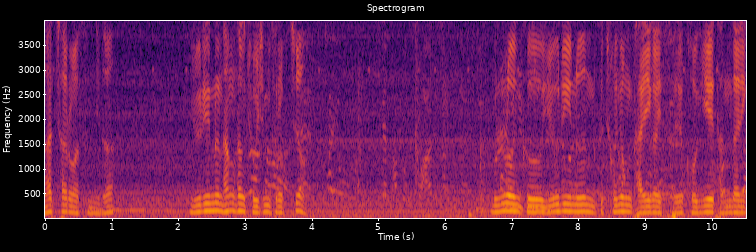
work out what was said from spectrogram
하차하러 왔습니다. 유리는 항상 조심스럽죠. 물론 그 유리는 그 전용 다이가 있어요. 거기에 단단히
